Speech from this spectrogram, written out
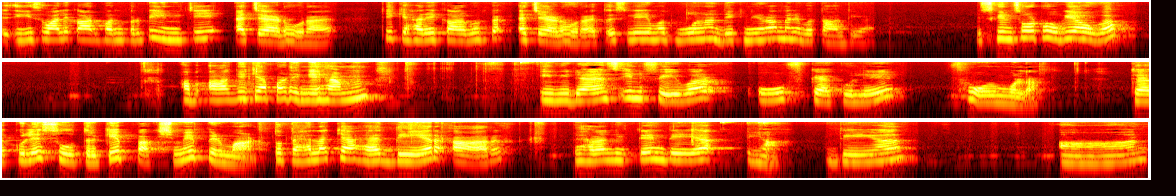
इस वाले कार्बन पर भी नीचे एच ऐड हो रहा है। ठीक है, हर एक कार्बन पर एच ऐड हो रहा है। तो इसलिए ये मत बोलना, दिख नहीं रहा, मैंने बता दिया स्क्रीनशॉट हो गया होगा। अब आगे क्या पढ़ेंगे हम? Evidence in favour of Kekule formula Kekule सूत्र के पक्ष में प्रमाण। तो पहला क्या है? देयर आर पहला लिखते हैं देयर यहाँ। There are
